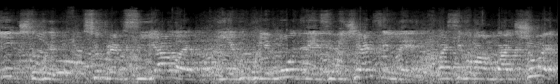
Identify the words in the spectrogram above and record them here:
клиник, чтобы все прям сияло, и вы были модные, замечательные. Спасибо вам большое.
